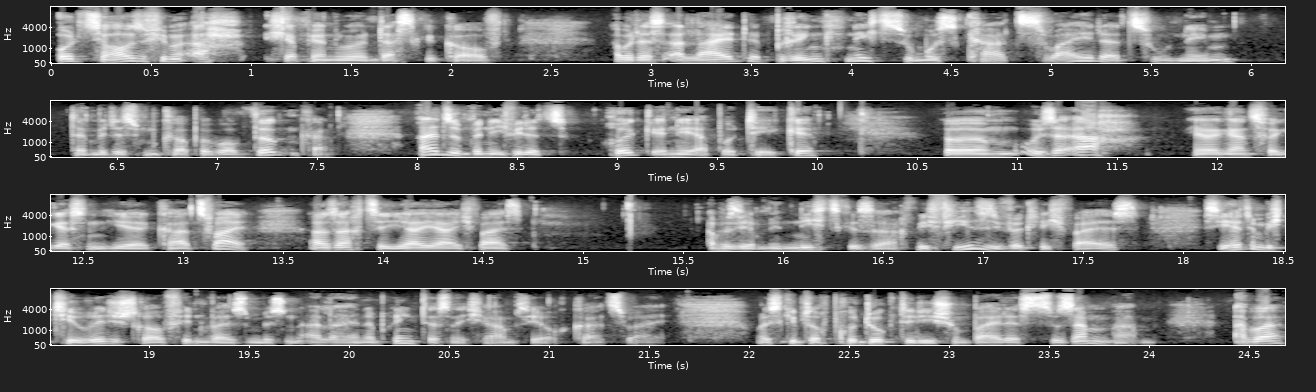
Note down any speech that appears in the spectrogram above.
Und zu Hause fiel mir, ach, ich habe ja nur das gekauft. Aber das alleine bringt nichts. Du musst K2 dazu nehmen, damit es im Körper überhaupt wirken kann. Also bin ich wieder zurück in die Apotheke ähm, und ich sage, ach, ich habe ganz vergessen, hier K2. Da sagt sie, ja, ja, ich weiß. Aber sie hat mir nichts gesagt, wie viel sie wirklich weiß. Sie hätte mich theoretisch darauf hinweisen müssen, alleine bringt das nicht, haben sie auch K2. Und es gibt auch Produkte, die schon beides zusammen haben. Aber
